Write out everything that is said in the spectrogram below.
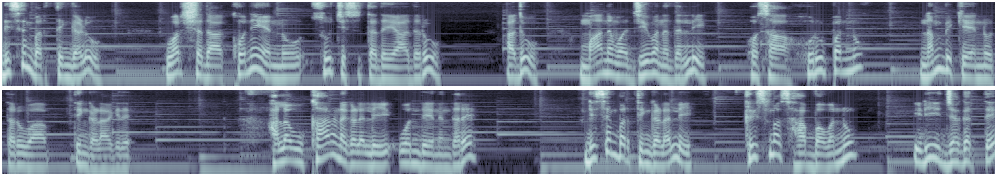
ಡಿಸೆಂಬರ್ ತಿಂಗಳು ವರ್ಷದ ಕೊನೆಯನ್ನು ಸೂಚಿಸುತ್ತದೆಯಾದರೂ ಅದು ಮಾನವ ಜೀವನದಲ್ಲಿ ಹೊಸ ಹುರುಪನ್ನು, ನಂಬಿಕೆಯನ್ನು ತರುವ ತಿಂಗಳಾಗಿದೆ. ಹಲವು ಕಾರಣಗಳಲ್ಲಿ ಒಂದೇನೆಂದರೆ, ಡಿಸೆಂಬರ್ ತಿಂಗಳಲ್ಲಿ ಕ್ರಿಸ್ಮಸ್ ಹಬ್ಬವನ್ನು ಇಡೀ ಜಗತ್ತೇ,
